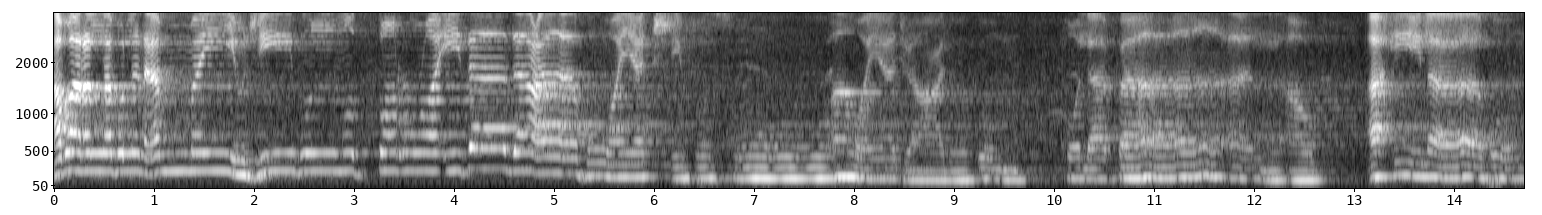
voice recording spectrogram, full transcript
আবার আল্লাহ বললেন আম্মাই ইউজিবুল মুত্তাররা ইযা দাআহু ওয়া ইয়াকশিফুস সুআ ওয়া ইয়াজআলুকুম খুলাফাআল আরদ আইলাহুম মা'আল্লাহ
